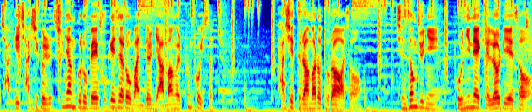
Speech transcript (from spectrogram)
자기 자식을 순양그룹의 후계자로 만들 야망을 품고 있었죠. 다시 드라마로 돌아와서 진성준이 본인의 갤러리에서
